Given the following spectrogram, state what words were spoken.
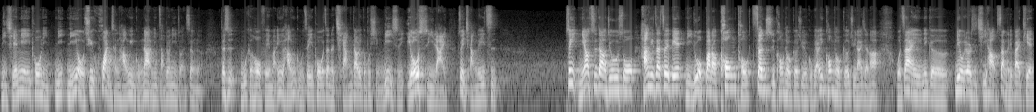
你前面一波你你你有去换成航运股，那你早就逆转胜了，这是无可厚非嘛。因为航运股这一波真的强到一个不行，历史有史以来最强的一次。所以你要知道，就是说，行情在这边，你如果报到空头真实空头格局的股票，因为空头格局来讲的话，我在那个六月二十七号上个礼拜天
